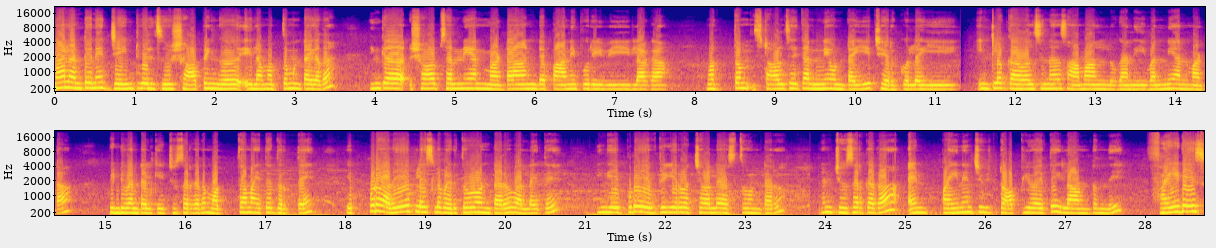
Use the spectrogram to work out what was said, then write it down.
తిరునాళ్ళు అంటేనే జైంట్ వీల్స్ షాపింగ్ ఇలా మొత్తం ఉంటాయి కదా. ఇంకా షాప్స్ అన్నీ అన్నమాట. అండ్ పానీపూరివి ఇలాగా మొత్తం స్టాల్స్ అయితే అన్నీ ఉంటాయి. చెరుకులవి ఇంట్లోకి కావాల్సిన సామాన్లు కానీ ఇవన్నీ అన్నమాట. పిండి వంటలకి చూసారు కదా మొత్తం అయితే దొరుకుతాయి. ఎప్పుడు అదే ప్లేస్లో పెడుతూ ఉంటారు వాళ్ళైతే. ఇంక ఎప్పుడు ఎవ్రీ ఇయర్ వచ్చే వాళ్ళే వస్తూ ఉంటారు. అండ్ చూసారు కదా అండ్ పైనుంచి టాప్ వ్యూ అయితే ఇలా ఉంటుంది. ఫైవ్ డేస్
